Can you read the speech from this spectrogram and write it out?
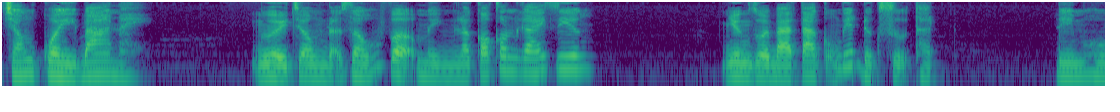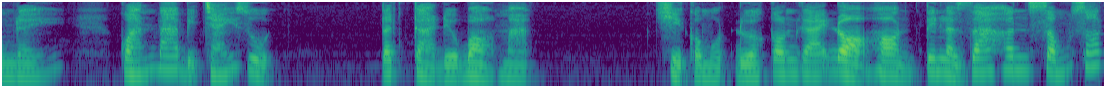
trong quầy ba này. Người chồng đã giấu vợ mình là có con gái riêng. Nhưng rồi bà ta cũng biết được sự thật. Đêm hôm đấy, quán ba bị cháy rụi. Tất cả đều bỏ mạng. Chỉ có một đứa con gái đỏ hòn tên là Gia Hân sống sót,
